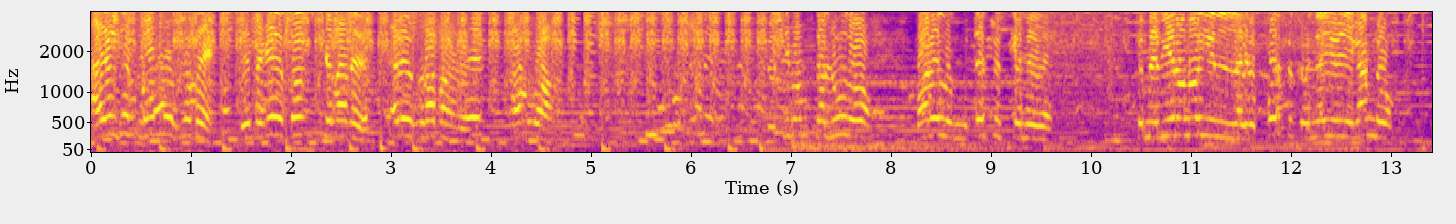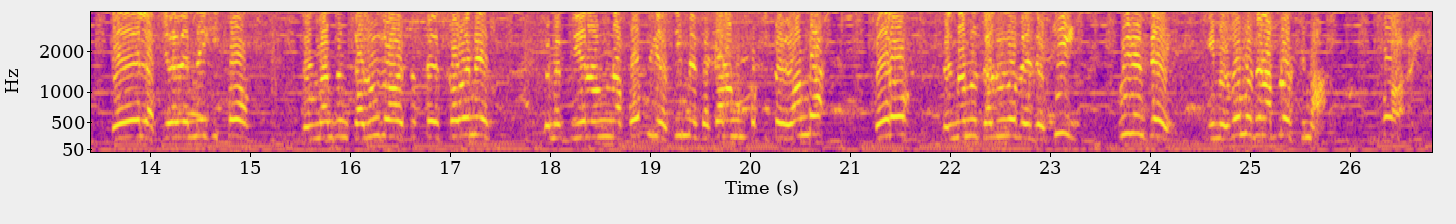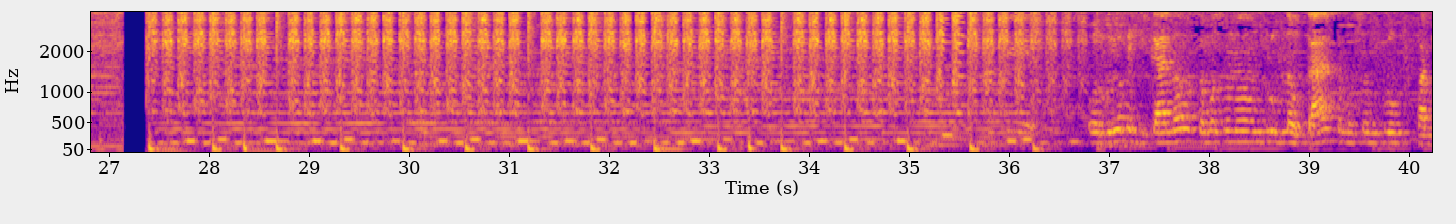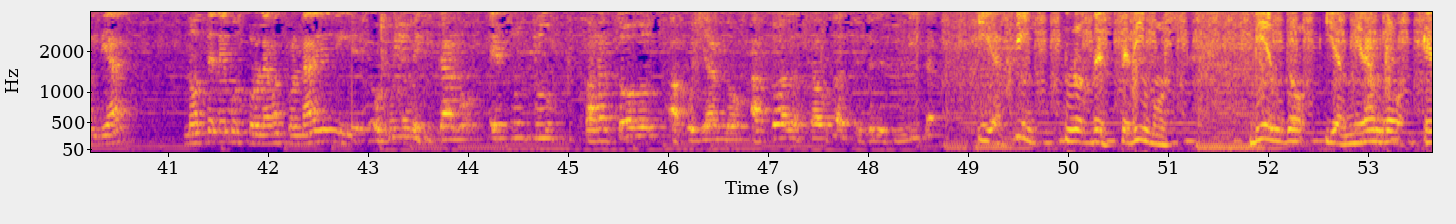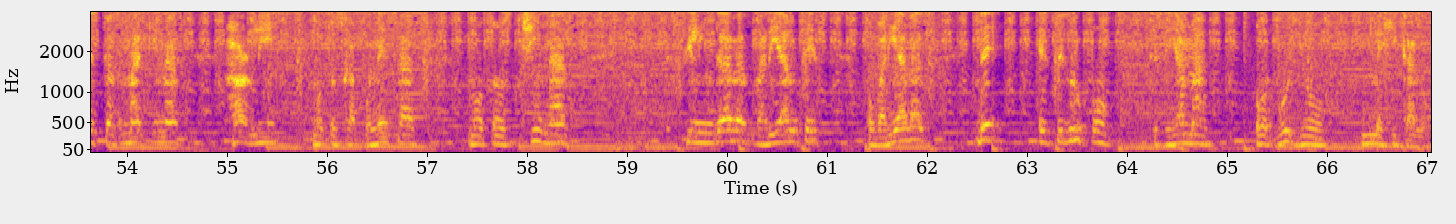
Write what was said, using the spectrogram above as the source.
Ahí nos vemos, hombre. Bienvenidos todos los canales. Él es Brahma, agua. Reciba un saludo para los muchachos que me, que me vieron hoy en el aeropuerto, que venía yo llegando de la Ciudad de México. Les mando un saludo a esos tres jóvenes que me pidieron una foto y así me sacaron un poquito de onda. Pero les mando un saludo desde aquí. Cuídense y nos vemos en la próxima. Bye. Mexicano, somos uno- un club neutral, somos un club familiar, no tenemos problemas con nadie ni Orgullo Mexicano es un club para todos, apoyando a todas las causas que se les invita. Y así nos despedimos viendo y admirando estas máquinas Harley, motos japonesas, motos chinas, cilindradas variantes o variadas de este grupo que se llama Orgullo Mexicano.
